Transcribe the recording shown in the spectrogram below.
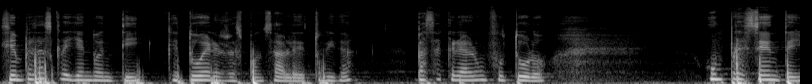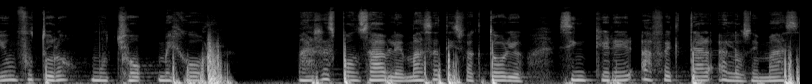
Si empiezas creyendo en ti, que tú eres responsable de tu vida, vas a crear un futuro, un presente y un futuro mucho mejor, más responsable, más satisfactorio, sin querer afectar a los demás,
